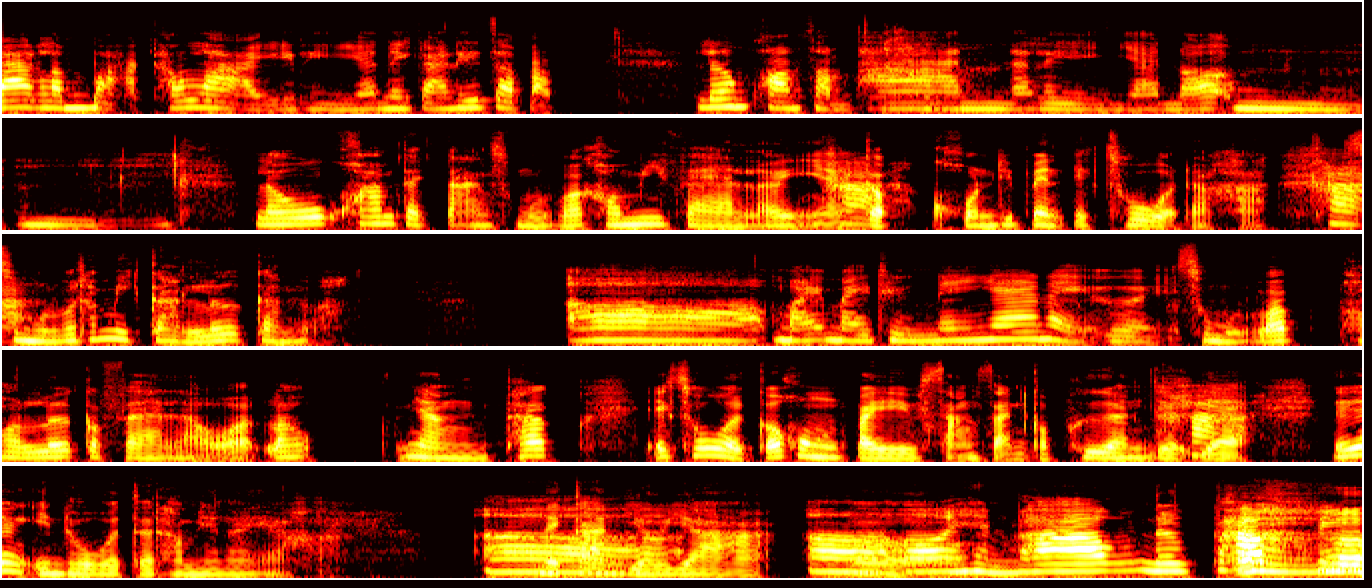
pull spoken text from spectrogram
ยากลำบากเท่าไหร่อะไรอย่างเงี้ยในการที่จะแบบเริ่มความสัมพันธ์อะไรอย่างเงี้ยเนาะอืมอืมแล้วความแตกต่างสมมติว่าเขามีแฟนแล้วอย่างเงี้ยค่ะกับคนที่เป็น extrovert อะค่ะค่ะ สมมติว่าถ้ามีการเลิกกันล่ะอ่าหมายหมายถึงในแง่ไหนเอ่ย สมมติว่าพอเลิกกับแฟนแล้วอะแล้วอย่างถ้า extrovert ก็คงไปสังสรรค์กับเพื่อนเยอะค่ะแยะ แล้วอย่าง introvert จะทำยังไงอะคะอ่ ในการเยียวยาอ่าเอออ่าเห็นภาพนึกภาพปิ้ง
